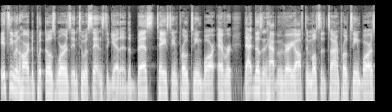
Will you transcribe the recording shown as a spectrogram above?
it's even hard to put those words into a sentence together. The best tasting protein bar ever. That doesn't happen very often. Most of the time, protein bars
